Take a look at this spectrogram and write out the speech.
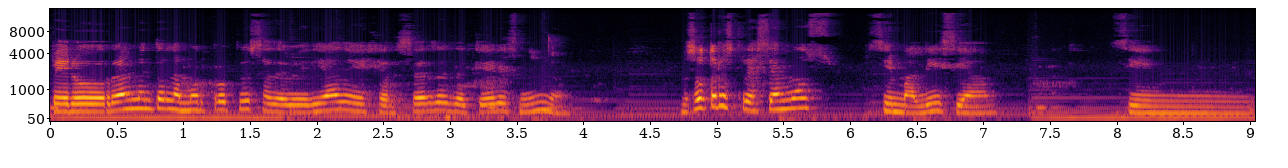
pero realmente el amor propio se debería de ejercer desde que eres niño. Nosotros crecemos sin malicia, sin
